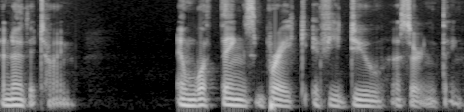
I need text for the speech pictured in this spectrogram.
another time, and what things break if you do a certain thing.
